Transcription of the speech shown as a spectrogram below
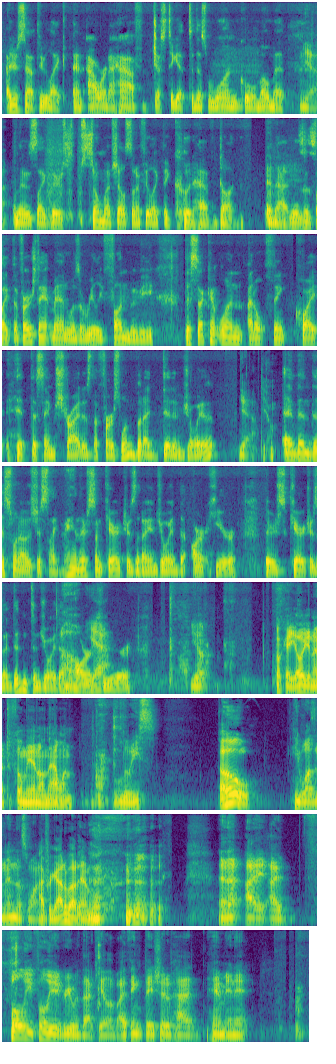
I just sat through like an hour and a half just to get to this one cool moment. Yeah. And there's like there's so much else that I feel like they could have done in mm-hmm. that. It's just like the first Ant Man was a really fun movie. The second one I don't think quite hit the same stride as the first one, but I did enjoy it. Yeah. And then this one I was just like, man, there's some characters that I enjoyed that aren't here. There's characters I didn't enjoy that Oh, are yeah. here. Yep. Okay, y'all are gonna have to fill me in on that one. Luis. Oh, He wasn't in this one. I forgot about him. And I, I, I fully, fully agree with that, Caleb. I think they should have had him in it.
